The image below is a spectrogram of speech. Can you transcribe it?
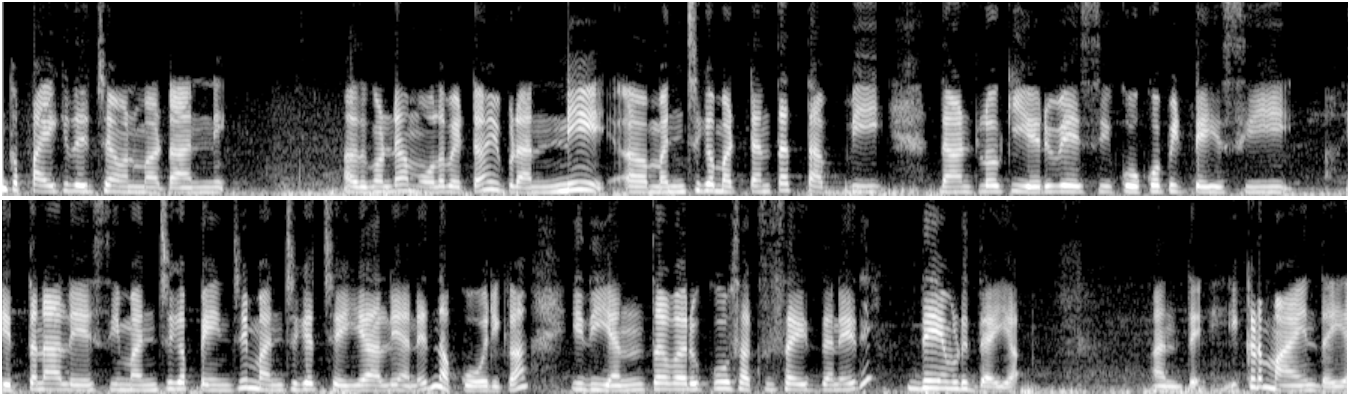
ఇంకా పైకి తెచ్చామన్నమాట అన్నీ. అదిగొండి ఆ మూల పెట్టాం. ఇప్పుడు అన్నీ మంచిగా మట్టి అంతా తవ్వి దాంట్లోకి ఎరువేసి కోకో పిట్టేసి విత్తనాలు వేసి మంచిగా పెంచి మంచిగా చెయ్యాలి అనేది నా కోరిక. ఇది ఎంతవరకు సక్సెస్ అయ్యిద్ది అనేది దేవుడి దయ. అంతే. ఇక్కడ మా ఆయన దయ.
